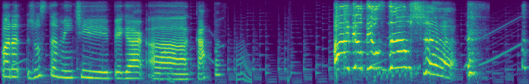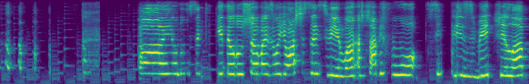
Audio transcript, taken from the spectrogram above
para justamente pegar a capa Poxa! Ai, eu não sei o que, que deu no chão, mas o Yoshi, vocês viram, a chave voou simplesmente lá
